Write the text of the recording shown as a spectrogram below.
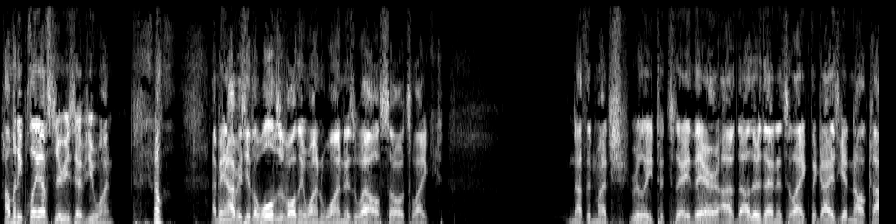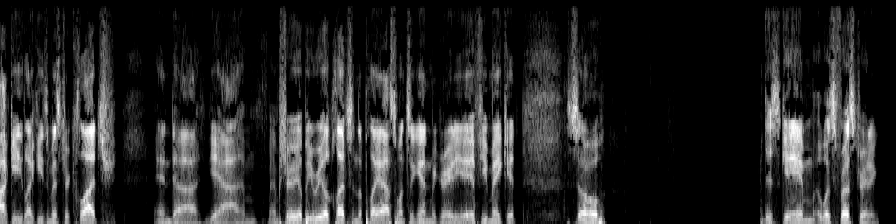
how many playoff series have you won? I mean, obviously the Wolves have only won one as well, so it's like nothing much really to say there. Uh, other than it's like the guy's getting all cocky, like he's Mr. Clutch, and uh, yeah, I'm, I'm sure he'll be real clutch in the playoffs once again, McGrady, if you make it. So this game was frustrating.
